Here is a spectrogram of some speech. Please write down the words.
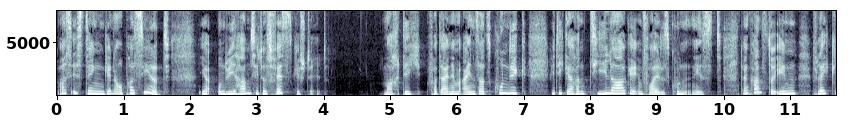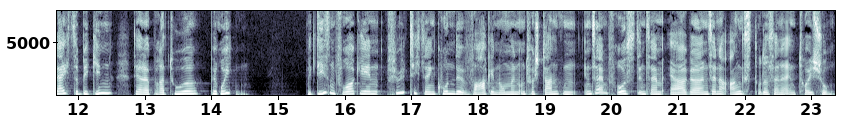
Was ist denn genau passiert? Ja, und wie haben Sie das festgestellt? Mach dich vor deinem Einsatz kundig, wie die Garantielage im Fall des Kunden ist. Dann kannst du ihn vielleicht gleich zu Beginn der Reparatur beruhigen. Mit diesem Vorgehen fühlt sich dein Kunde wahrgenommen und verstanden in seinem Frust, in seinem Ärger, in seiner Angst oder seiner Enttäuschung.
